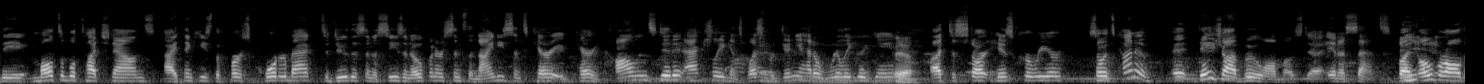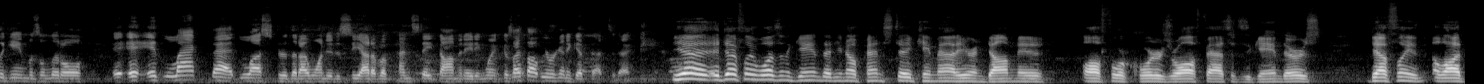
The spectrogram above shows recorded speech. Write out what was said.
the multiple touchdowns. I think he's the first quarterback to do this in a season opener since the 90s, since Kerry, Kerry Collins did it actually against West Virginia, had a really good game Yeah. uh, to start his career. So it's kind of uh, deja vu almost uh, in a sense. But Yeah. overall, the game was a little. It, it- it lacked that luster that I wanted to see out of a Penn State dominating win because I thought we were going to get that today. Yeah, it definitely wasn't a game that you know Penn State came out here and dominated all four quarters or all facets of the game. There's definitely a lot.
